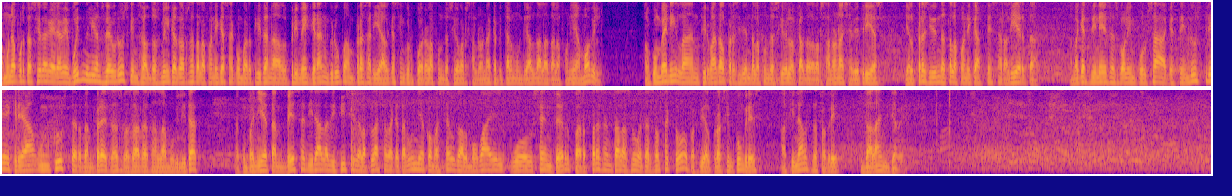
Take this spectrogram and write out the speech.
Amb una aportació de gairebé 8 milions d'euros, fins al 2014 Telefònica s'ha convertit en el primer gran grup empresarial que s'incorpora a la Fundació Barcelona Capital Mundial de la Telefonia Mòbil. El conveni l'han firmat el president de la Fundació i l'alcalde de Barcelona, Xavier Trias, i el president de Telefònica, César Alierta. Amb aquests diners es vol impulsar aquesta indústria i crear un clúster d'empreses basades en la mobilitat. La companyia també cedirà l'edifici de la plaça de Catalunya com a seu del Mobile World Center per presentar les novetats del sector a partir del pròxim congrés a finals de febrer de l'any que ve.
